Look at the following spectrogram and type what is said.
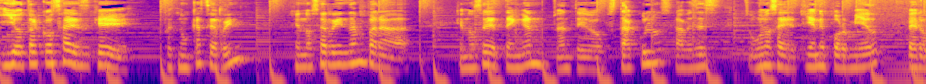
Y otra cosa es que pues nunca se rinden, que no se rindan para que no se detengan ante obstáculos. A veces uno se detiene por miedo, pero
